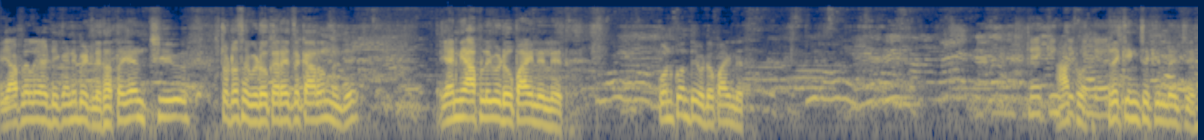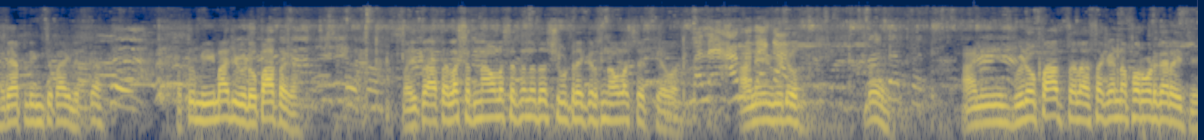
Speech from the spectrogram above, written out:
हे आपल्याला या ठिकाणी भेटलेत. आता यांची छोटासा व्हिडिओ करायचं कारण म्हणजे यांनी आपले व्हिडिओ पाहिलेले आहेत. कोणकोणते व्हिडिओ पाहिलेत? आठवण. ट्रेकिंगचे किल्ल्याचे रॅपलिंगचे पाहिलेत का? तुम्ही माझे व्हिडिओ पाहता का? नाही तर आता लक्षात नाव लक्षात न तर शिव ट्रॅकर्स नाव लक्षात ठेवा. आणि व्हिडिओ बर. आणि व्हिडिओ पाहत चला सगळ्यांना फॉरवर्ड करायचे.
